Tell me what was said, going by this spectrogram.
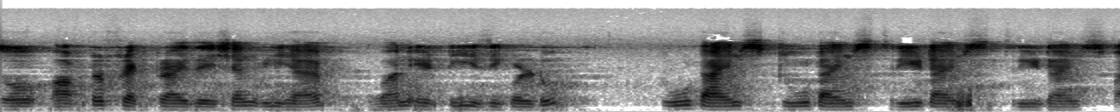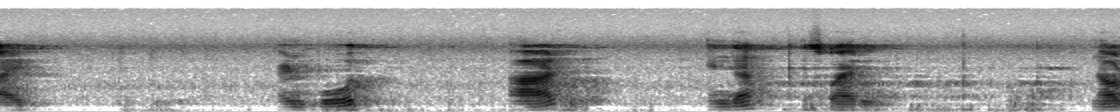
so after factorization we have 180 is equal to 2 times 2 times 3 times 3 times 5 and both are in the square root. Now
